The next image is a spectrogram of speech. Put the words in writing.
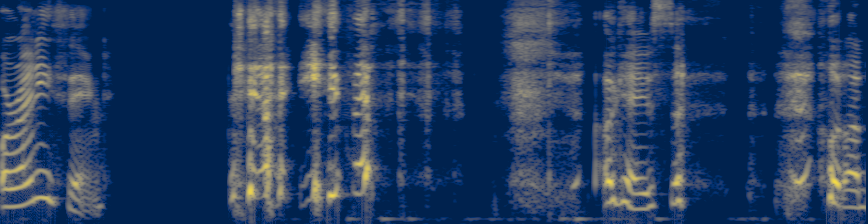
or anything. Ethan. okay, so hold on.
